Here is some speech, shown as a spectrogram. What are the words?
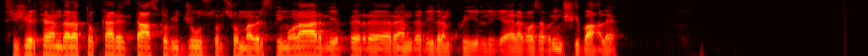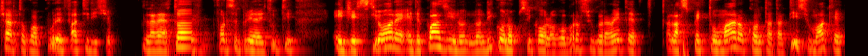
si cerca di andare a toccare il tasto più giusto, insomma, per stimolarli e per renderli tranquilli, che è la cosa principale. Certo, qualcuno infatti dice l'allenatore forse prima di tutti è gestione ed è quasi, non, non dico uno psicologo, però sicuramente l'aspetto umano conta tantissimo anche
